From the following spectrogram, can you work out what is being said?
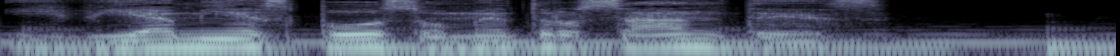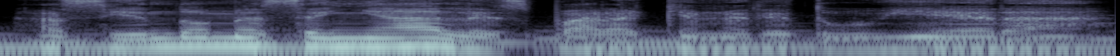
y vi a mi esposo metros antes haciéndome señales para que me detuviera.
